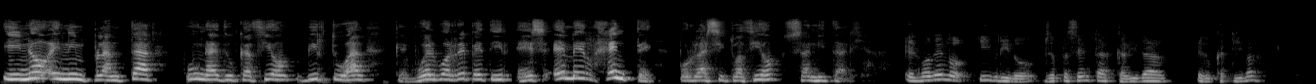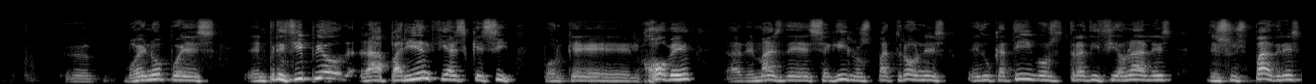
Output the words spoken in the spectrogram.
y no en implantar una educación virtual que, vuelvo a repetir, es emergente por la situación sanitaria. ¿El modelo híbrido representa calidad educativa? Eh, bueno, pues en principio la apariencia es que sí, porque el joven además de seguir los patrones educativos tradicionales de sus padres,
